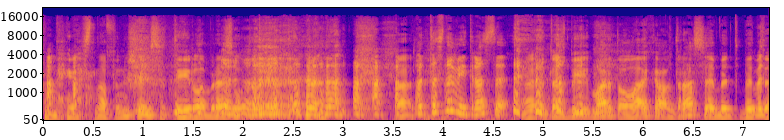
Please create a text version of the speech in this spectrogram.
beigās nofinišējusi tīri labi rezultāti. Tā. Bet tas nebija trasē. tas bija maratona laikā un trasē, bet. Bet, bet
